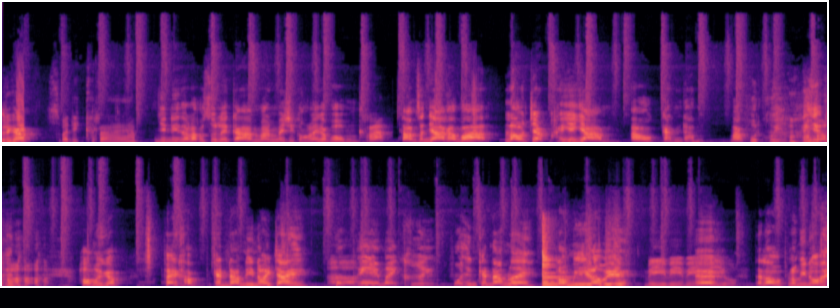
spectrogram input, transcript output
วัสดีครับ สวัสดีครับ ยินดีต้อนรับเข้าสู่รายการมันไม่ใช่ของเล่นกับผม ครับ ตามสัญญาครับว่าเราจะพยายามเอากันดั้มมาพูดคุยให้เยอะขึ้น เพราะเหมือนกับแฟนคลับกันดั้มนี่น้อยใจเออ พวกพี่ไม่เคยพูดถึงกันดั้มเลย เรามีเรามีมีมีมีเออมีอยู่แต่เราเรามีน้อย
